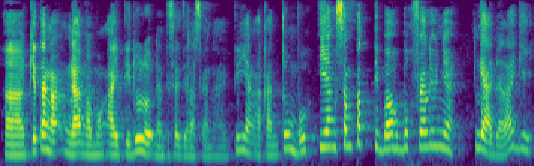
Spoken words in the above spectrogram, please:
Uh, kita nggak nggak ngomong IT dulu, nanti saya jelaskan IT yang akan tumbuh, yang sempat di bawah book value-nya, nggak ada lagi.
